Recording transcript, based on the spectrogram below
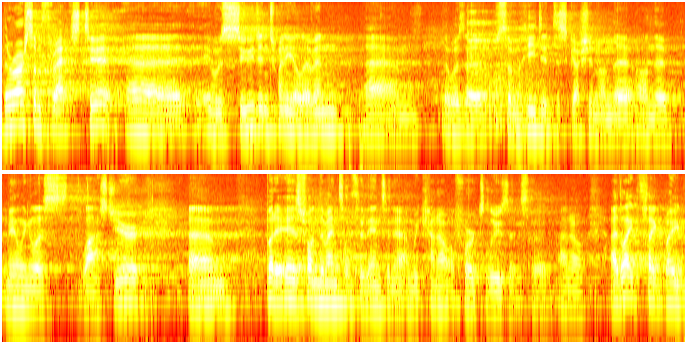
there are some threats to it. Uh, it was sued in 2011. Um, there was a, some heated discussion on the on the mailing list last year. Um, but it is fundamental to the internet and we cannot afford to lose it. So I know. I'd like to thank by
